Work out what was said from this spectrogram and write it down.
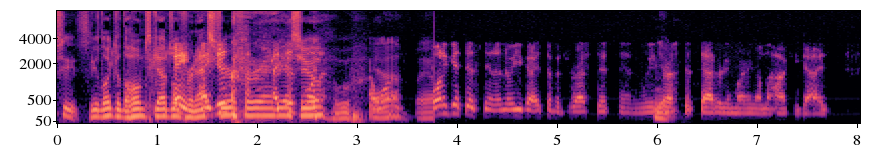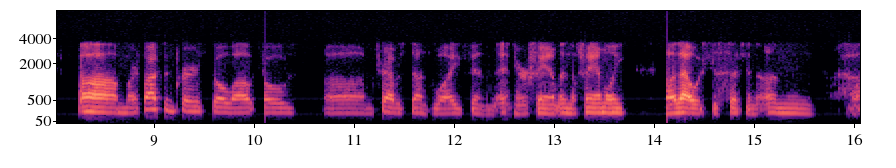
species. You looked at the home schedule Hey, for I next just- year for I just NDSU? wanna- Ooh. I want, Yeah, yeah. want to get this in. I know you guys have addressed it, and we Yeah. addressed it Saturday morning on the Hockey Guys. Um, our thoughts and prayers go out to um, Travis Dunn's wife and, and her family and the family. Uh, that was just such an un, oh,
